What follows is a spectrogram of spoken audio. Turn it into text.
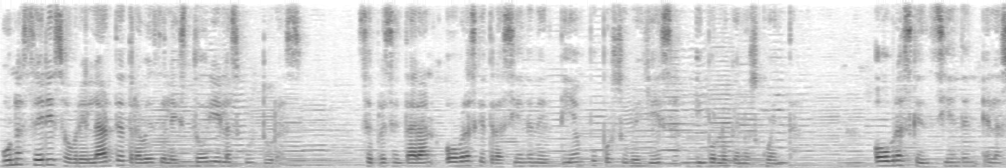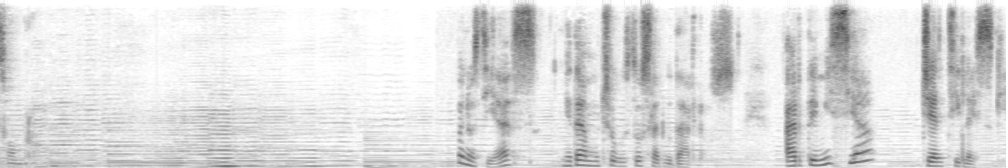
Una serie sobre el arte a través de la historia y las culturas. Se presentarán obras que trascienden el tiempo por su belleza y por lo que nos cuenta obras que encienden el asombro. Buenos días, me da mucho gusto saludarlos. Artemisia Gentileschi,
